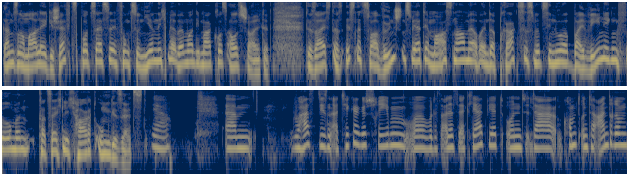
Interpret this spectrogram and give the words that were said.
Ganz normale Geschäftsprozesse funktionieren nicht mehr, wenn man die Makros ausschaltet. Das heißt, das ist eine zwar wünschenswerte Maßnahme, aber in der Praxis wird sie nur bei wenigen Firmen tatsächlich hart umgesetzt. Ja. Ähm du hast diesen Artikel geschrieben, äh, wo das alles erklärt wird und da kommt unter anderem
